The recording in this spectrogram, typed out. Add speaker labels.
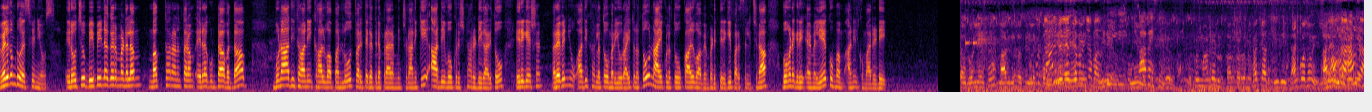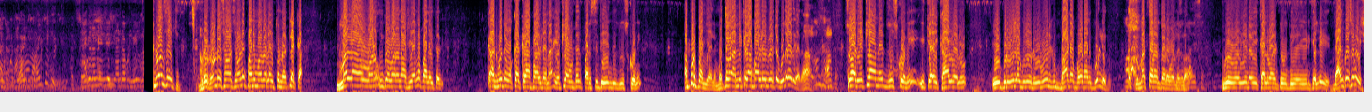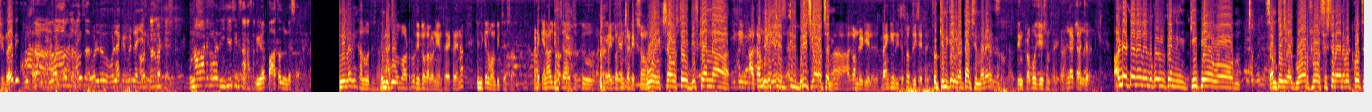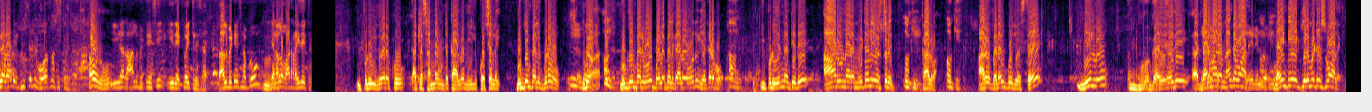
Speaker 1: Welcome to SV news. ఈరోజు బీబీనగర్ మండలం మక్తాన్ అనంతరం ఎర్రగుంట వద్ద బునాదిగాని కాల్వ పనులు త్వరితగతిన ప్రారంభించడానికి ఆర్డీఓ కృష్ణారెడ్డి గారితో ఇరిగేషన్ రెవెన్యూ అధికారులతో మరియు రైతులతో నాయకులతో కాలువ వెంబడి తిరిగి పరిశీలించిన భువనగిరి ఎమ్మెల్యే కుంభం అనిల్ కుమార్ రెడ్డి.
Speaker 2: రోడ్ చేస్తే మాకు నీళ్ళు వస్తుంది నీళ్ళకి ఇబ్బంది. కాదు, కాదు, ఇది దానికోసమే సేకరణ ఏం చేసిందంటే అప్పుడు నీళ్ళు
Speaker 3: అడ్వాన్స్ అవుతుంది ఇప్పుడు రెండో సంవత్సరంలో పని మొదలవుతున్నట్లు లెక్క. మళ్ళా వన్- ఇంకో వన్ అండ్ హాఫ్ ఇయర్లో పని అవుతుంది. కాకపోతే ఒక్క క్రాప్ హాలిడేనా ఎట్లా ఉంటుంది? పరిస్థితి ఏంది చూసుకొని. అప్పుడు పని చేయాలి. మొత్తం అన్ని క్రాప్ హాలిడేలు పెడితే కుదరదు కదా. సో అది ఎట్లా అనేది చూసుకొని ఈ కాలువలు ఇప్పుడు వీళ్ళకు చూడు ఈ ఊరికి బాట పోవడానికి కూడా లేదు ఈ మక్తారంతో వాళ్ళలో ఇప్పుడు ఈడ ఈ కల్వాటు దానికోసం
Speaker 4: కూడా తీసేసి సార్ అసలు
Speaker 5: ఇక్కడ పాతది ఉండే సార్ కలవద్దు సార్. వాటర్ దీంట్లో కలవనీయం సార్. ఎక్కడైనా కిందికి వెళ్ళి పంపించేస్తాం. అంటే కెనాల్ డిశ్చార్జ్కు అంటే ఫైవ్ పర్సెంట్ కంటే ఎక్స్ట్రా
Speaker 3: ఓ ఎక్స్ట్రా వస్తే దిస్ క్యాన్
Speaker 5: ఇది చేయలేదు సార్.
Speaker 3: ఇది బ్రీచ్ కావచ్చు అని
Speaker 5: అకామిడేట్ చేయలేదు. బ్యాంకింగ్ రీచెస్లో బ్రీచ్ అవుతుంది.
Speaker 3: సో కిందికి వెళ్ళి కట్టాల్సిందనే.
Speaker 5: దీన్ని ప్రపోజ్ చేసాం సార్ ఇక్కడ స్ట్రక్చర్
Speaker 3: అండర్ టెనల్ ఎందుకు? You can keep a something like overflow system అయినా పెట్టుకోవచ్చు కదా.
Speaker 5: Overflow system sir.
Speaker 3: అవును.
Speaker 5: ఈడ రాళ్ళు పెట్టేసి ఇది ఎక్కువ అవుతుంది సార్. రాళ్ళు పెట్టేసినప్పుడు కెనాల్లో వాటర్ రైజ్ అవుతుంది.
Speaker 3: ఇప్పుడు ఇదివరకు అట్లా సన్న ఉంటే కాలువ నీళ్ళు కొసల్లయి ముగ్దుంపల్లికి కూడా పోవు. ముగ్దుంపల్లి పోవు బొల్లపల్లి కాలువ పోదు ఎక్కడ పోవు. ఇప్పుడు ఏంటంటే ఇది ఆరున్నర మీటర్లు చేస్తున్నది కాలువ. ఆరు వెడల్పు చేస్తే నీళ్ళు ఏది? ధర్మారం దాకా పోవాలి. నైన్టీ ఎయిట్ కిలోమీటర్స్ పోవాలి.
